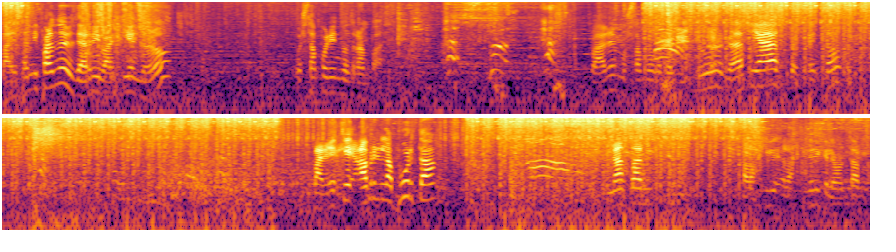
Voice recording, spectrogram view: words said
Vale, están disparando desde arriba, entiendo, ¿no? Pues están poniendo trampas. Vale, mostramos Gracias, perfecto. Vale, es que abren la puerta. Lanzan A la gila hay que levantarla.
